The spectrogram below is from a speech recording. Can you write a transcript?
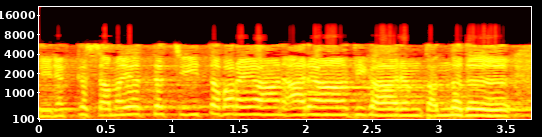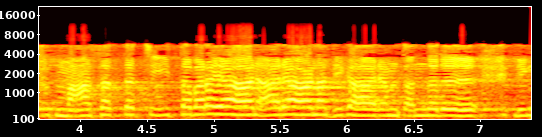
നിനക്ക് സമയത്തെ ചീത്ത പറയാൻ ആരാധികാരം തന്നത്? മാസത്തെ ചീത്ത പറയാൻ ആരാണ് അധികാരം തന്നത്? നിങ്ങൾ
